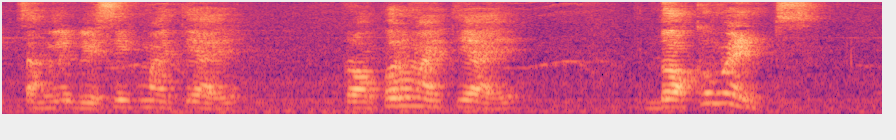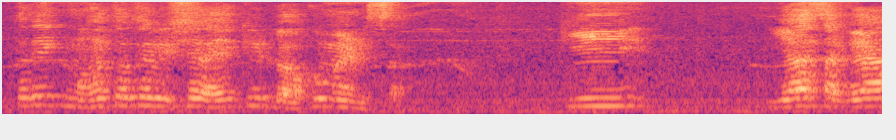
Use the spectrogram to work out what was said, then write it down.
एक चांगली बेसिक माहिती आहे प्रॉपर माहिती आहे. डॉक्युमेंट्स तर एक महत्त्वाचा विषय आहे की डॉक्युमेंट्सचा की या सगळ्या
